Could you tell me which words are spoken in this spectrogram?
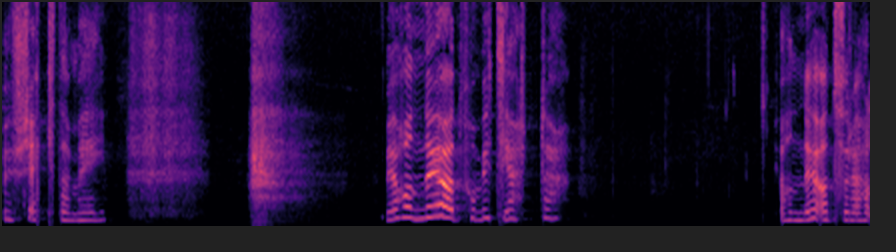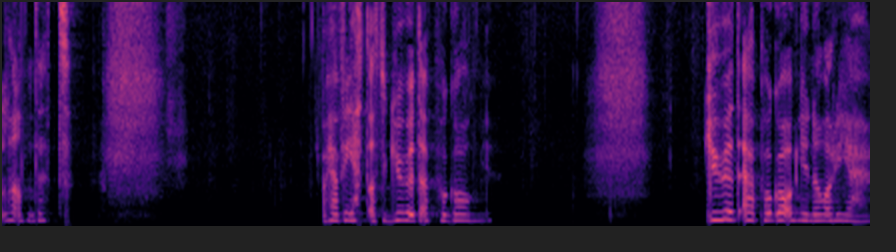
Ursäkta mig. Men jag har nöd på mitt hjärta. Jag har nöd för det här landet. Och jag vet att Gud är på gång. Gud är på gång i Norge.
